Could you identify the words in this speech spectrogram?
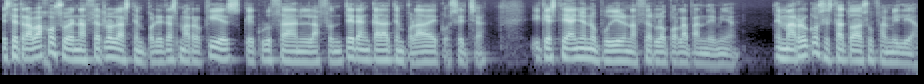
Este trabajo suelen hacerlo las temporeras marroquíes que cruzan la frontera en cada temporada de cosecha y que este año no pudieron hacerlo por la pandemia. En Marruecos está toda su familia,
